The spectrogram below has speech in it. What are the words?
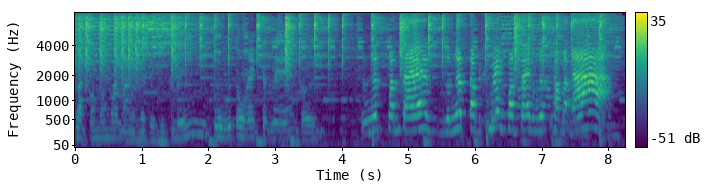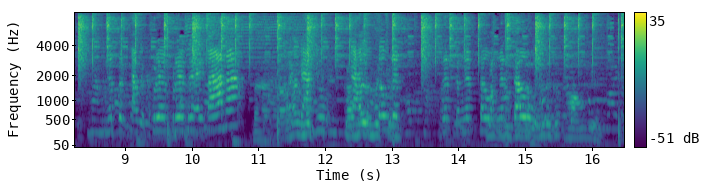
គាត់ក៏មកមកបានងឹតពីក្មេងភ្លឺទៅរែកទឹករែងទៅងឹតប៉ុន្តែងឹតតែពីក្មេងប៉ុន្តែងឹតធម្មតាងឹតដូចថាវាព្រឺព្រឺព្រឺអីបានណាបាទក៏មិនក៏មិនងឹតទៅងឹតទៅងឹតទៅងឹតទៅ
